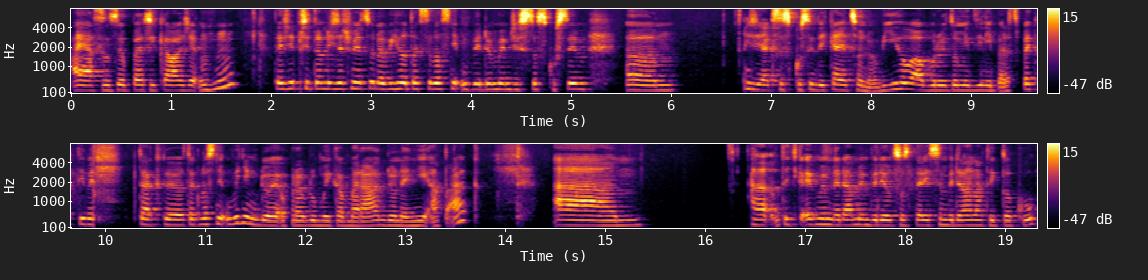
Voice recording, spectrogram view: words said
A já jsem si úplně říkala, že mhm, takže přitom, když začnu něco nového, tak se vlastně uvědomím, že si to zkusím um, že jak se zkusím teďka něco nového a budu to mít z jiný perspektivy, tak, eh, tak vlastně uvidím, kdo je opravdu můj kamarád, kdo není a tak. A, a teďka i v mém nedávném videu, co tady jsem vydala na TikToku,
